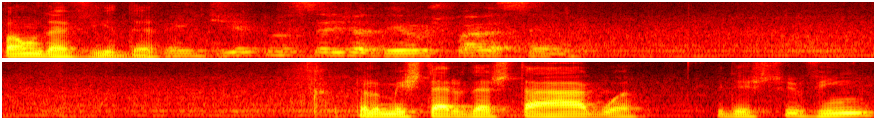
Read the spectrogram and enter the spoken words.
pão da vida. Bendito seja Deus para sempre. Pelo mistério desta água e deste vinho,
